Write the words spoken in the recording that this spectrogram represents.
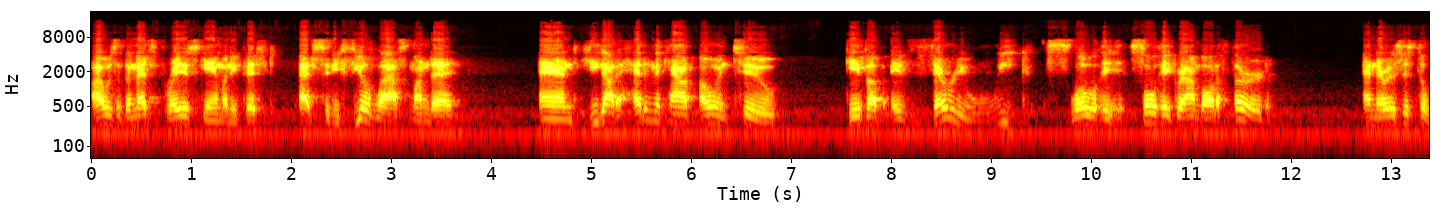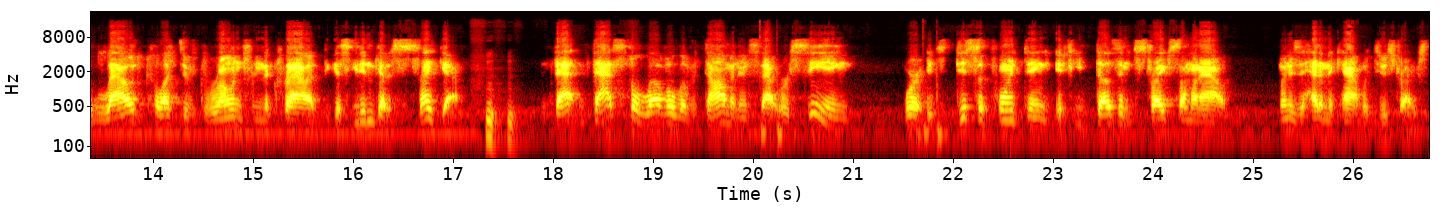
I was at the Mets Braves game when he pitched at Citi Field last Monday and he got ahead in the count 0 and 2, gave up a very weak, slow hit, slow hit ground ball to third, and there was just a loud collective groan from the crowd because he didn't get a strikeout. that that's the level of dominance that we're seeing, where it's disappointing if he doesn't strike someone out when he's ahead in the count with two strikes,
